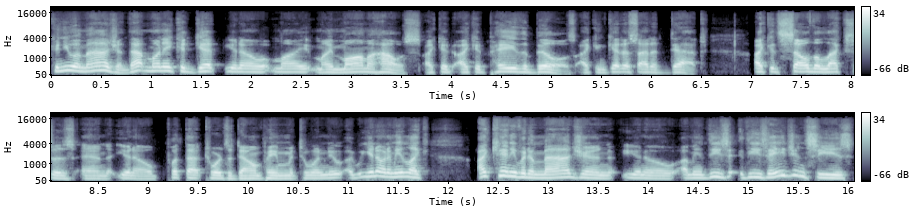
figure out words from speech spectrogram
Can you imagine? That money could get you know my my mom a house. I could i could pay the bills. I can get us out of debt. I could sell the lexus and you know put that towards a down payment to a new you know what i mean? Like i can't even imagine you know i mean these these agencies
